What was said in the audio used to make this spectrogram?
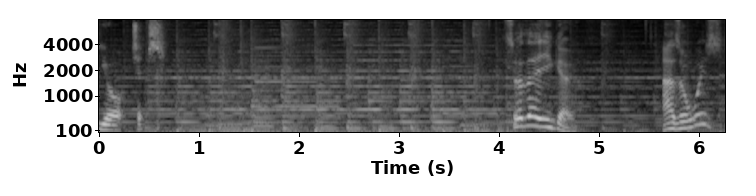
your tips. So there you go. As always,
